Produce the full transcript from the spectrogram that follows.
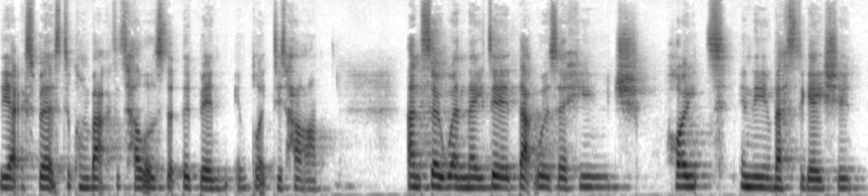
the experts to come back to tell us that they'd been inflicted harm. And so when they did, that was a huge point in the investigation.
